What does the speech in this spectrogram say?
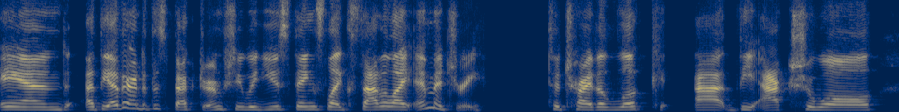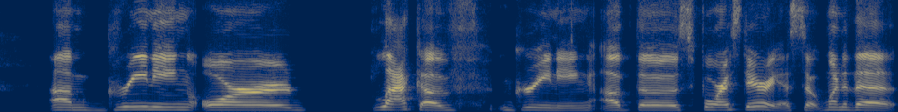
And at the other end of the spectrum, she would use things like satellite imagery to try to look at the actual um, greening or lack of greening of those forest areas. So, one of the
